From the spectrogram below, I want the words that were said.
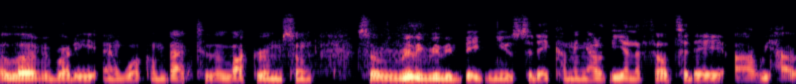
Hello, everybody, and welcome back to the locker room. So, so really, really big news today coming out of the NFL today. Uh, we have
